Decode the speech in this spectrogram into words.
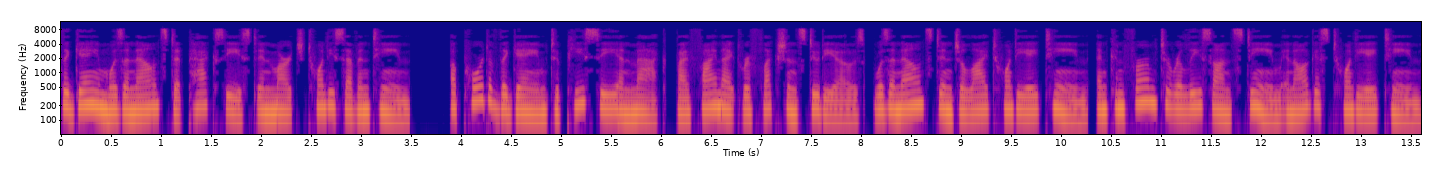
The game was announced at PAX East in March 2017. A port of the game to PC and Mac, by Finite Reflection Studios, was announced in July 2018, and confirmed to release on Steam in August 2018.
